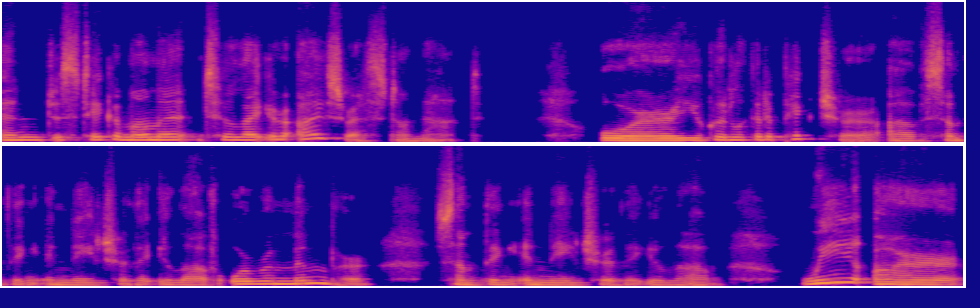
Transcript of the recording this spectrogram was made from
And just take a moment to let your eyes rest on that. Or you could look at a picture of something in nature that you love, or remember something in nature that you love. We are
